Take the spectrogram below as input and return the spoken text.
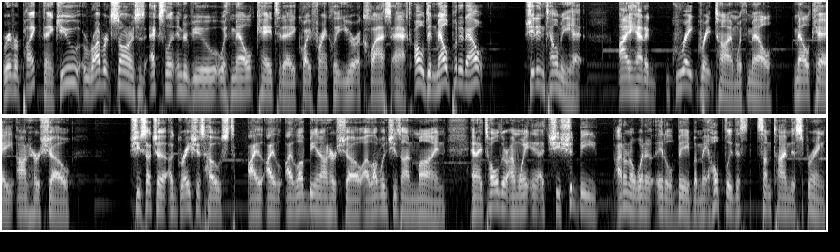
River Pike, thank you. Robert Sarnes says excellent interview with Mel K today. Quite frankly, you're a class act. Oh, did Mel put it out? She didn't tell me yet. I had a great, great time with Mel, Mel K, on her show. She's such a, a gracious host. I, I I love being on her show. I love when she's on mine. And I told her I'm waiting. uh, She should be. I don't know when it, it'll be, but may, hopefully this sometime this spring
